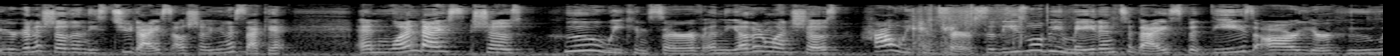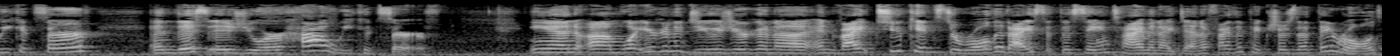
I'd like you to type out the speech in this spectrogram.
you're going to show them these two dice. I'll show you in a second. And one dice shows who we can serve and the other one shows how we can serve. So these will be made into dice, but these are your who we could serve and this is your how we could serve. And um, what you're to do is you're to invite two kids to roll the dice at the same time and identify the pictures that they rolled.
